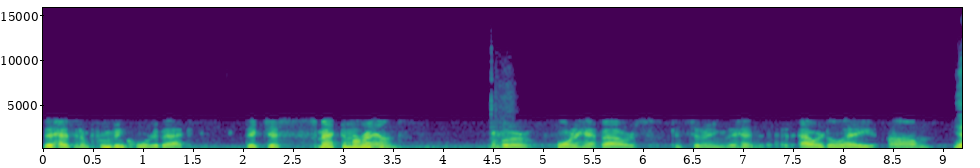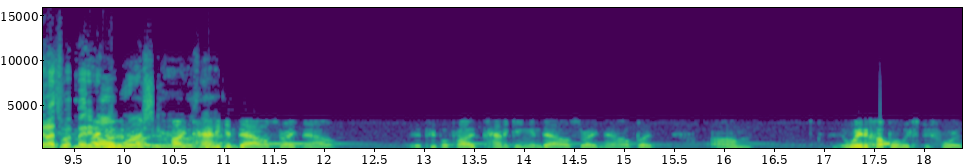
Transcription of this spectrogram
that has an improving quarterback that just smacked them around for four and a half hours, considering they had an hour delay. Um, Yeah, that's what made it I all worse. Probably, Gary, probably was panic that. in Dallas right now. Uh, People are probably panicking in Dallas right now, but um, wait a couple of weeks before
